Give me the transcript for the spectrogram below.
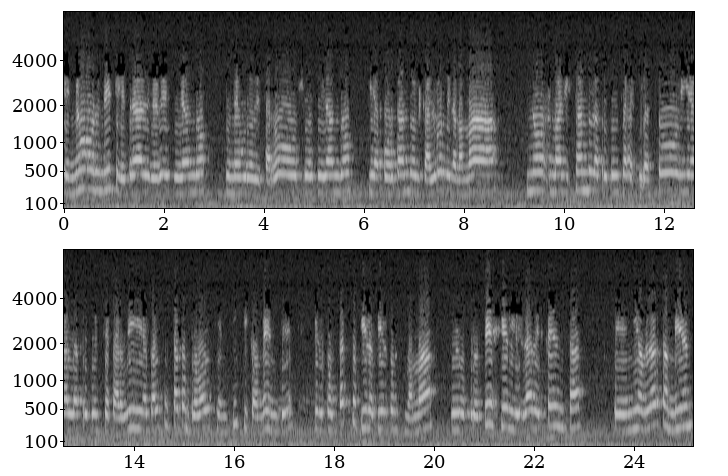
enorme que le trae al bebé cuidando su neurodesarrollo, cuidando y aportando el calor de la mamá, normalizando la frecuencia respiratoria, la frecuencia cardíaca. Eso está comprobado científicamente que el contacto piel a piel con su mamá lo protege, le da defensa, eh, ni hablar también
